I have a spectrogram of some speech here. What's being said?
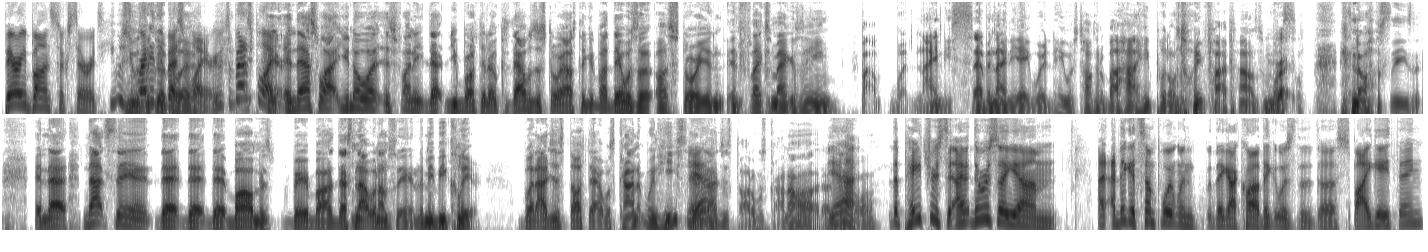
Barry Bonds took steroids. He was He was already the good best player. player. He was the best player. And, and that's why you know what? It's funny that you brought that up because that was a story I was thinking about. There was a, a story in, in Flex magazine about what 97, 98, where he was talking about how he put on twenty five pounds of muscle in all season. And that not saying that that that Bohm is Barry Bonds. That's not what I'm saying. Let me be clear. But I just thought that was kind of when he said it. I just thought it was kind of hard. Yeah, the Patriots. I, there was a um, I, I think at some point when they got caught, I think it was the the Spygate thing.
